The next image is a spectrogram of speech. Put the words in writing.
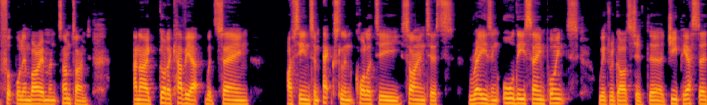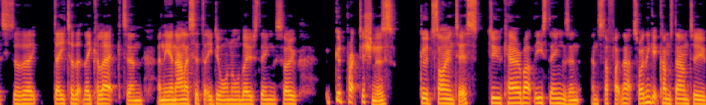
football environment sometimes, and I got a caveat with saying I've seen some excellent quality scientists raising all these same points with regards to the GPS data, data that they collect and, and the analysis that they do on all those things. So, good practitioners, good scientists do care about these things and, and stuff like that. So, I think it comes down to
